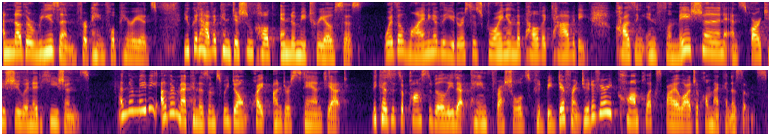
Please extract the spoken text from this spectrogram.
another reason for painful periods. You could have a condition called endometriosis, where the lining of the uterus is growing in the pelvic cavity, causing inflammation and scar tissue and adhesions. And there may be other mechanisms we don't quite understand yet, because it's a possibility that pain thresholds could be different due to very complex biological mechanisms.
